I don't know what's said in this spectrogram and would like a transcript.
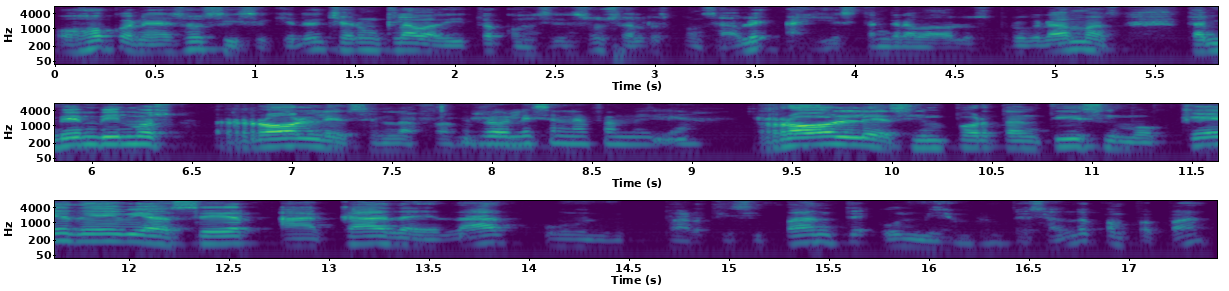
ojo con eso, si se quieren echar un clavadito a conciencia social responsable, ahí están grabados los programas. También vimos roles en la familia. Roles en la familia. Roles, importantísimo. ¿Qué debe hacer a cada edad un participante, un miembro? Empezando con papá,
